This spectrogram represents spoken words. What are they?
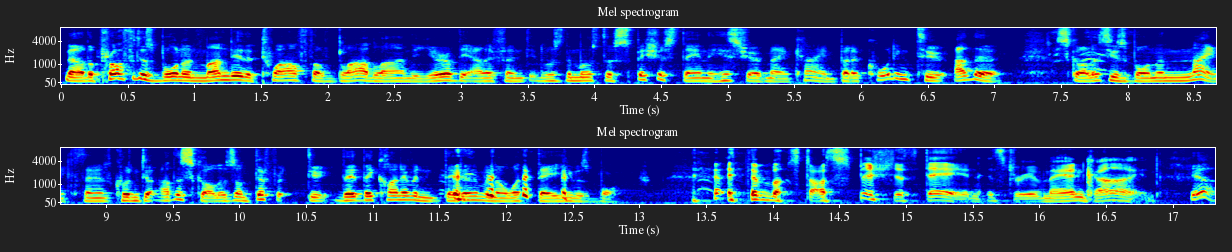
Now, the Prophet was born on Monday, the 12th of blah blah, in the year of the elephant. It was the most auspicious day in the history of mankind. But according to other scholars, he was born on the 9th. And according to other scholars, on different. Dude, they, they can't even. They don't even know what day he was born. the most auspicious day in history of mankind. Yeah.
